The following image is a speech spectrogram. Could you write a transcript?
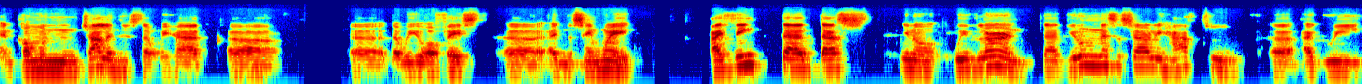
and common challenges that we had uh, uh, that we all faced uh, in the same way. I think that that's you know, we've learned that you don't necessarily have to uh, agree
